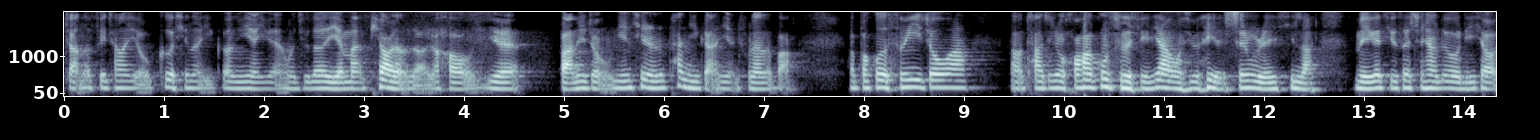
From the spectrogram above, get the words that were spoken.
长得非常有个性的一个女演员，我觉得也蛮漂亮的，然后也把那种年轻人的叛逆感演出来了吧，啊，包括孙艺洲啊。然后他这种花花公子的形象，我觉得也深入人心了。每个角色身上都有李小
